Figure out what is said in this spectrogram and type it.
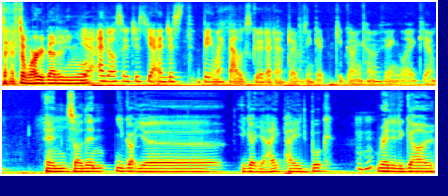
Don't have to worry about it anymore. Yeah, and also just yeah, and just being like that looks good. I don't have to overthink it. Keep going, kind of thing. Like yeah. And so then you've got your you've got your eight page book Mhm. ready to go,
